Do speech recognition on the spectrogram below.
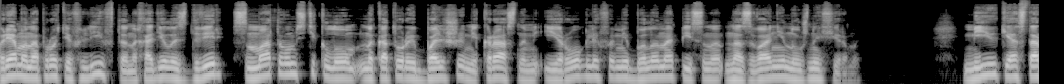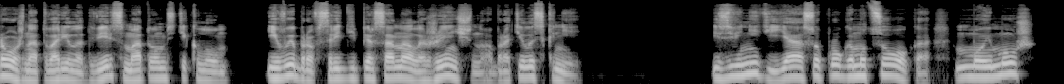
Прямо напротив лифта находилась дверь с матовым стеклом, на которой большими красными иероглифами было написано название нужной фирмы. Миюки осторожно отворила дверь с матовым стеклом и, выбрав среди персонала женщину, обратилась к ней. «Извините, я супруга Муцуока. Мой муж...»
